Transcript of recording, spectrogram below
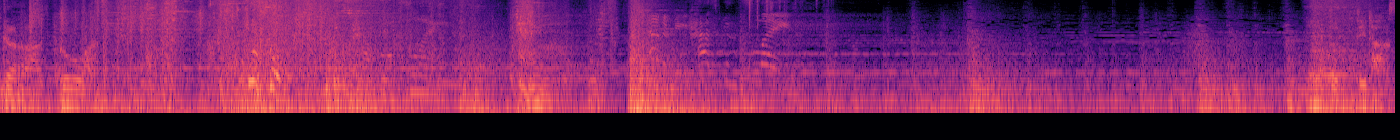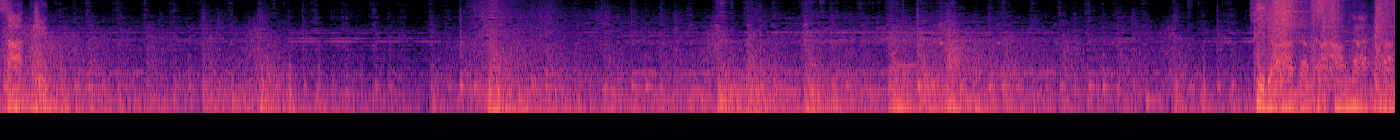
keraguan. Cukup! Itu tidak sakit. Tidak ada kehangatan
